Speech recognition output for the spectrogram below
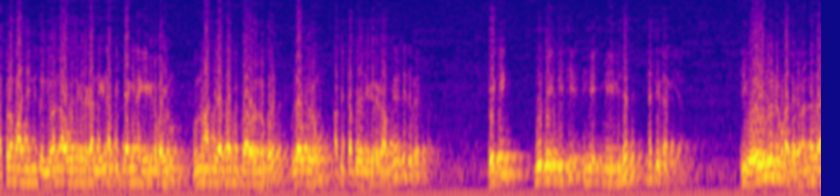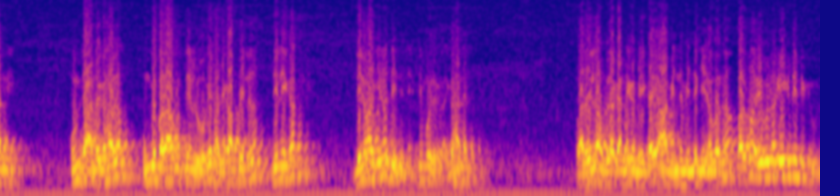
අප්‍රමාදයෙන් යුතුව නිවන් අවබෝධ කරගන්න කියන අපිත් දැන් ඉතින් ඒකට බහිමු. උන්වහන්සේලාට අපි පාරවල් නොකර උදව් කරමු. අපිත් අපේ වැඩි කරගමු කියන දෙන්න බෑ. ඒකෙන් බුදේ මේ විස නැතිලා ගියා. ඉතින් ඔය වෙනුවට මොකද කරන්න හදන්නේ? උන්ට අඬ ගහලා උන්ගේ බලාපොරොත්තු වෙන ලෝකේ රජකම් පෙන්නලා දෙන එකක් දෙනවා කියනවා දෙන්නේ නැහැ. ඉතින් මොකද කරන්නේ? ගහන්නේ නැහැ. වරෙල්ලා උඹලා ගන්න එක මේකයි ආ මෙන්න මෙන්න කියන බලන බලපුවා ඒගොල්ලන්ගේ ඒක දෙන්න කිව්වා.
